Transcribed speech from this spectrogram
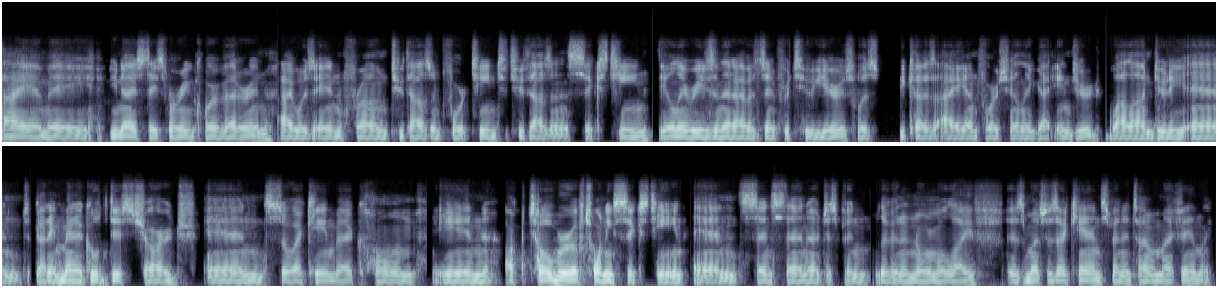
I am a United States Marine Corps veteran. I was in from 2014 to 2016. The only reason that I was in for two years was because I unfortunately got injured while on duty and got a medical discharge. And so I came back home in October of 2016. And since then, I've just been living a normal life as much as I can, spending time with my family.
